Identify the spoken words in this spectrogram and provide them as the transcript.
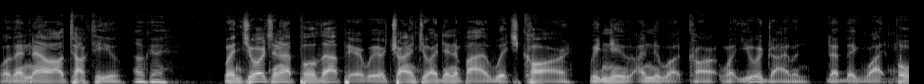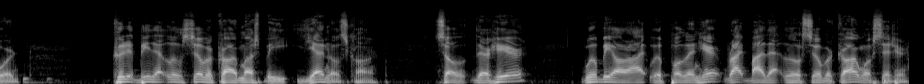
well, then now I'll talk to you. Okay. When George and I pulled up here, we were trying to identify which car. We knew I knew what car, what you were driving, that big white Ford. Could it be that little silver car must be Yeno's car? So they're here. We'll be all right. We'll pull in here, right by that little silver car, and we'll sit here.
